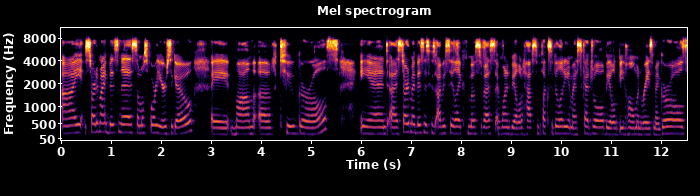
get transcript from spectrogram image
I started my business almost four years ago, a mom of two girls. And I started my business because obviously, like most of us, I wanted to be able to have some flexibility in my schedule, be able to be home and raise my girls.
